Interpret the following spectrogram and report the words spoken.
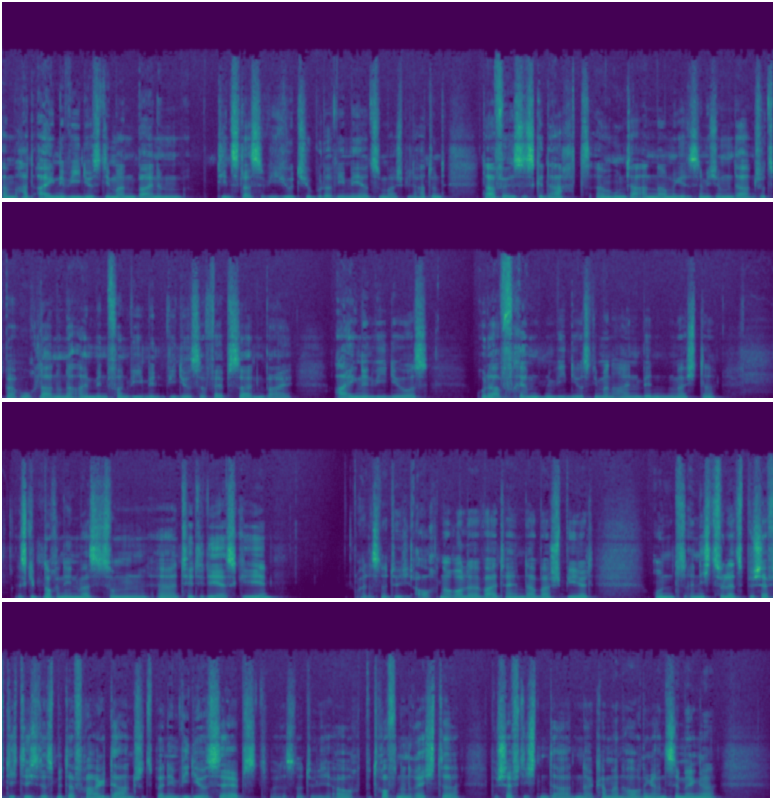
ähm, hat eigene Videos, die man bei einem Dienstleister wie YouTube oder Vimeo zum Beispiel hat. Und dafür ist es gedacht. Äh, unter anderem geht es nämlich um Datenschutz bei Hochladen und Einbinden von Videos auf Webseiten bei eigenen Videos oder fremden Videos, die man einbinden möchte. Es gibt noch einen Hinweis zum äh, TTDSG, weil das natürlich auch eine Rolle weiterhin dabei spielt. Und nicht zuletzt beschäftigt sich das mit der Frage Datenschutz bei den Videos selbst, weil das natürlich auch Betroffenenrechte, Beschäftigtendaten, da kann man auch eine ganze Menge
